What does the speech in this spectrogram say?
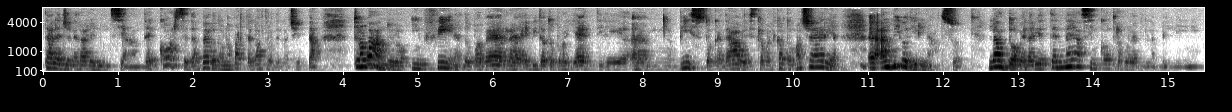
tale generale Nunziante, e corse davvero da una parte all'altra della città, trovandolo infine, dopo aver evitato proiettili, ehm, visto cadaveri, scavalcato macerie, eh, al vivo di Rinazzo, là dove la via Tennea si incontra con la villa Bellini.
